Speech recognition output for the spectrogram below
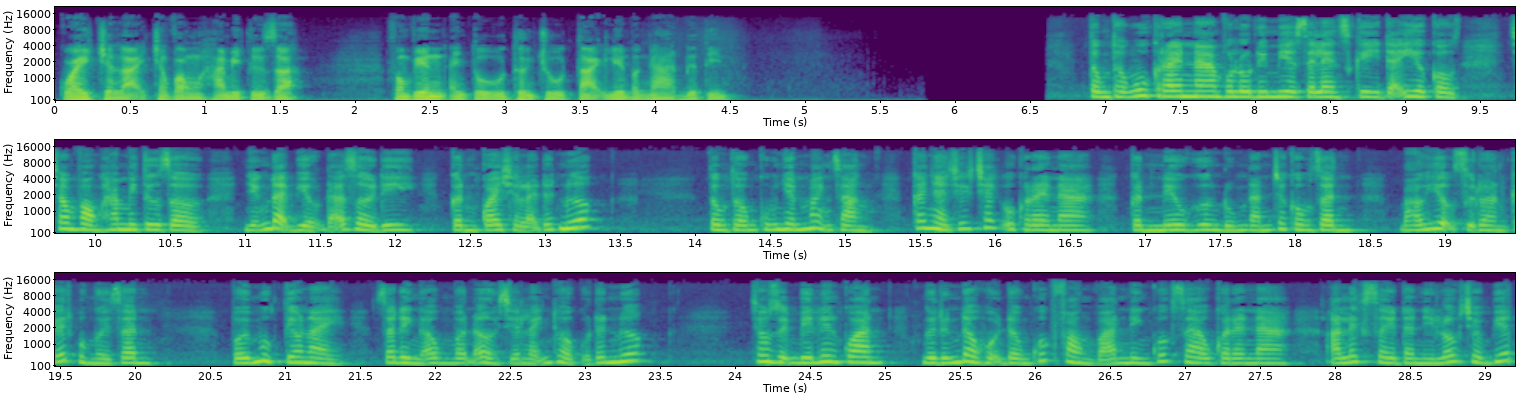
quay trở lại trong vòng 24 giờ. Phóng viên Anh Tú thường trú tại Liên bang Nga đưa tin. Tổng thống Ukraine Volodymyr Zelensky đã yêu cầu trong vòng 24 giờ, những đại biểu đã rời đi cần quay trở lại đất nước. Tổng thống cũng nhấn mạnh rằng các nhà chức trách Ukraine cần nêu gương đúng đắn cho công dân, báo hiệu sự đoàn kết của người dân. Với mục tiêu này, gia đình ông vẫn ở trên lãnh thổ của đất nước. Trong diễn biến liên quan, người đứng đầu Hội đồng Quốc phòng và An ninh Quốc gia Ukraine Alexei Danilov cho biết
